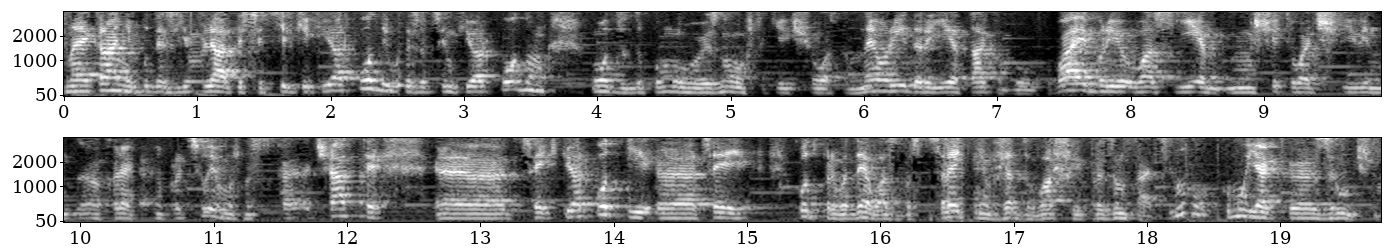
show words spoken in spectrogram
на екрані буде з'являтися тільки QR-код, і ви за цим QR-кодом, от за допомогою знову ж таки, якщо у вас там неорідер є, так або в Viber у вас є щитувач, і він е, коректно працює, можна скачати е, цей QR-код і е, цей код приведе вас безпосередньо вже до вашої презентації. Ну кому як зручно.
